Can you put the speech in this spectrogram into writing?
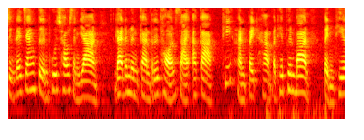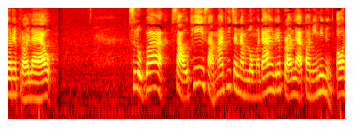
จึงได้แจ้งเตือนผู้เช่าสัญญาณ และดำเนินการรื้อถอนสายอากาศที่หันไปทางประเทศเพื่อนบ้านเป็นที่เรียบร้อยแล้ว รุปว่าเสาที่สามารถที่จะนำลงมาได้เรียบร้อยแล้ว ตอนนี้มีหนึ่งต้น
